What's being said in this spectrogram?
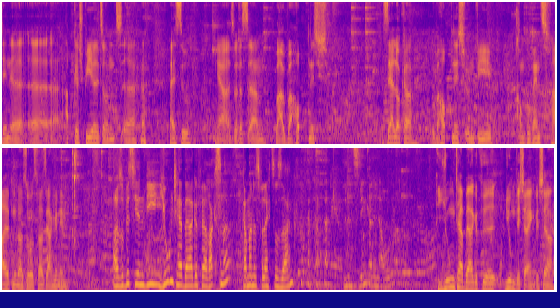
den äh, äh, abgespielt und äh, weißt du, ja, also das ähm, war überhaupt nicht sehr locker, überhaupt nicht irgendwie Konkurrenzverhalten oder so, es war sehr angenehm. Also ein bisschen wie Jugendherberge für Erwachsene, kann man das vielleicht so sagen? Mit einem Zwinkern in Auge. Jugendherberge für Jugendliche eigentlich, ja.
